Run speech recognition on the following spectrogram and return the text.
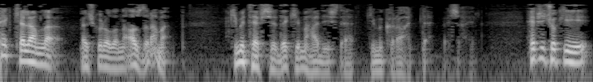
Pek kelamla meşgul olanı azdır ama kimi tefsirde, kimi hadiste, kimi kıraatte vesaire. Hepsi çok iyi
